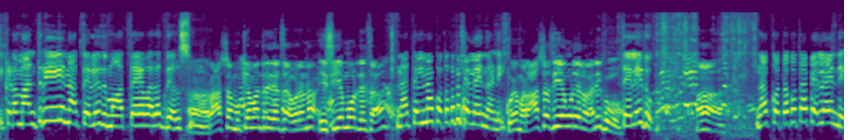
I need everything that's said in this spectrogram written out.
ఇక్కడ మంత్రి నాకు తెలియదు మా అత్తయ్య వాళ్ళకి తెలుసు. ఆ, రాష్ట్ర ముఖ్యమంత్రి తెలుసా ఎవరన్నా? ఈ సీఎం ఎవరు తెలుసా? నాకు తెలియదు నాకు కొత్త కొత్త పెళ్ళయిందండి. ఓయమ్మ, రాష్ట్ర సీఎం కూడా తెలియదా నీకు? తెలీదు. ఆ, నాకు కొత్త కొత్త పెళ్ళయింది.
